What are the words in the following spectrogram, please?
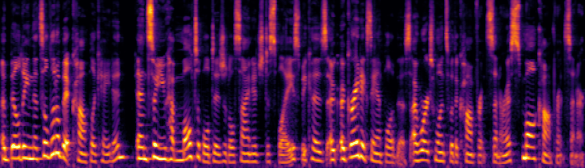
a building that's a little bit complicated. And so you have multiple digital signage displays because a, a great example of this, I worked once with a conference center, a small conference center.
